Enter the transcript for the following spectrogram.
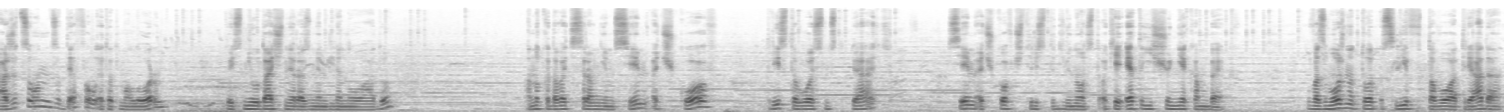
Кажется, он задефал этот Малорн. То есть неудачный размен для Нуаду. А ну-ка, давайте сравним. 7 очков, 385, 7 очков, 490. Окей, это еще не камбэк. Возможно, тот слив того отряда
